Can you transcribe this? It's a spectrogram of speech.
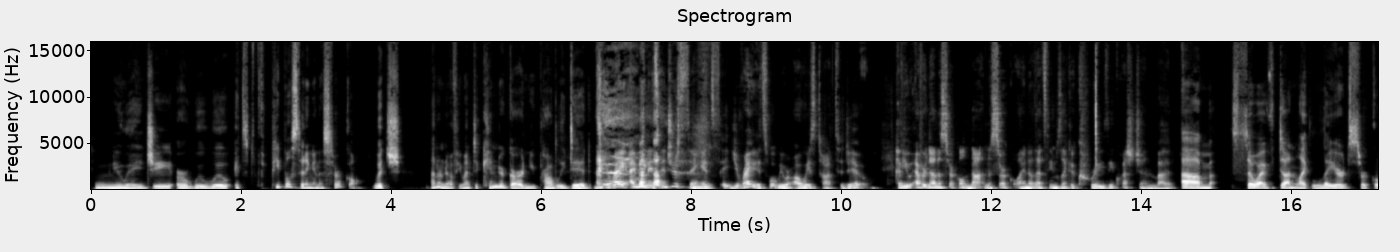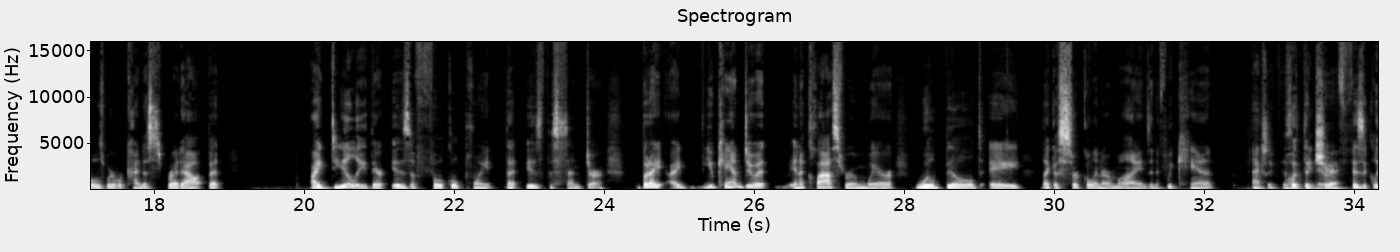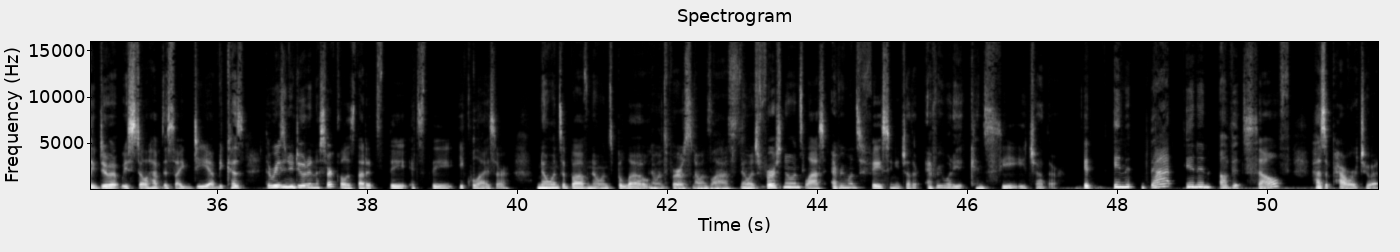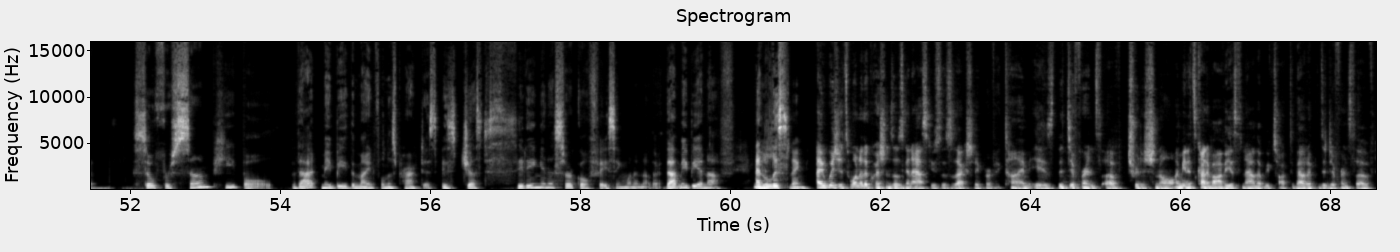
new agey or woo woo. It's people sitting in a circle, which I don't know if you went to kindergarten, you probably did. No, you're right. I mean, it's interesting. It's you're right. It's what we were always taught to do. Have you ever done a circle not in a circle? I know that seems like a crazy question, but um, so I've done like layered circles where we're kind of spread out, but ideally there is a focal point that is the center. But I, I you can do it in a classroom where we'll build a like a circle in our minds, and if we can't actually put the chair physically do it. We still have this idea because the reason you do it in a circle is that it's the it's the equalizer. No one's above no one's below. No one's first no one's last. No one's first no one's last. Everyone's facing each other. Everybody can see each other. It in that in and of itself has a power to it. So for some people that may be the mindfulness practice is just sitting in a circle facing one another. That may be enough and listening. I wish it's one of the questions I was going to ask you. So this is actually a perfect time. Is the difference of traditional? I mean, it's kind of obvious now that we've talked about it. But the difference of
